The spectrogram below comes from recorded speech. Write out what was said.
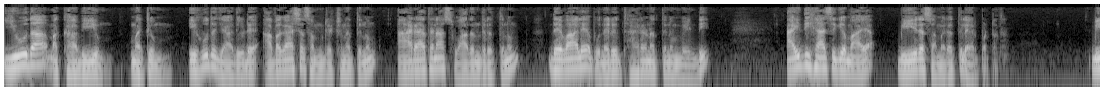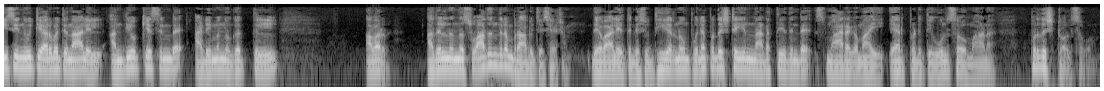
യൂത മക്കാബിയും മറ്റും യഹൂദജാതിയുടെ അവകാശ സംരക്ഷണത്തിനും ആരാധനാ സ്വാതന്ത്ര്യത്തിനും ദേവാലയ പുനരുദ്ധാരണത്തിനും വേണ്ടി ഐതിഹാസികമായ വീരസമരത്തിലേർപ്പെട്ടത്. ബി സി നൂറ്റി അറുപത്തിനാലിൽ അന്ത്യോക്യസിന്റെ അടിമനുഖത്തിൽ അവർ അതിൽ നിന്ന് സ്വാതന്ത്ര്യം പ്രാപിച്ച ശേഷം ദേവാലയത്തിന്റെ ശുദ്ധീകരണവും പുനഃപ്രതിഷ്ഠയും നടത്തിയതിന്റെ സ്മാരകമായി ഏർപ്പെടുത്തിയ ഉത്സവമാണ് പ്രതിഷ്ഠോത്സവം.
